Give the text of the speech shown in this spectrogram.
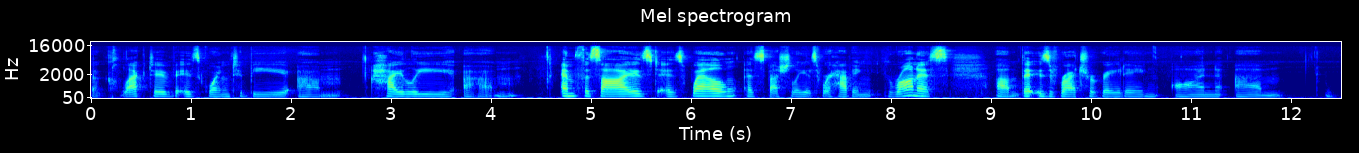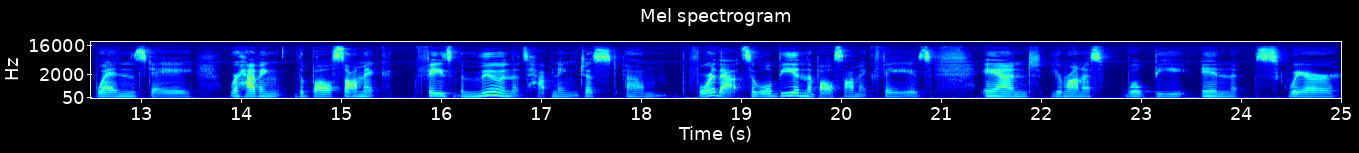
the collective is going to be um, highly um, emphasized as well, especially as we're having Uranus um, that is retrograding on um, Wednesday. We're having the balsamic phase of the moon that's happening just um, before that. So we'll be in the balsamic phase, and Uranus will be in square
